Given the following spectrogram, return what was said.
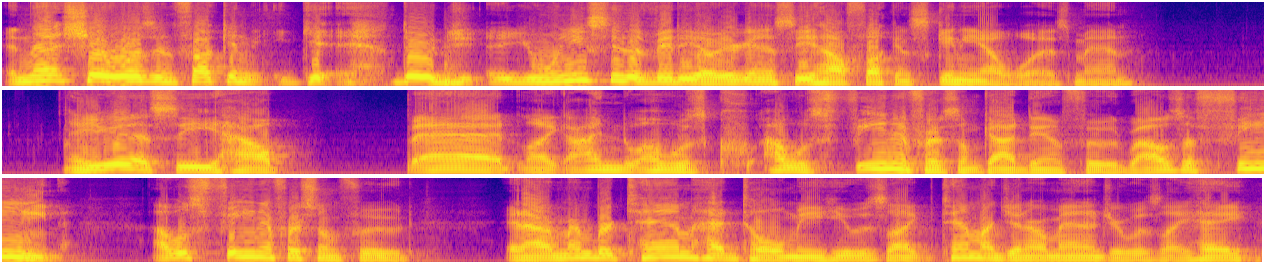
and that shit wasn't fucking get, dude. You, you, when you see the video, you're gonna see how fucking skinny I was, man. And you're gonna see how bad. Like I knew I was, I was fiending for some goddamn food. But I was a fiend. I was fiending for some food. And I remember Tim had told me he was like, Tim, my general manager, was like, hey,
